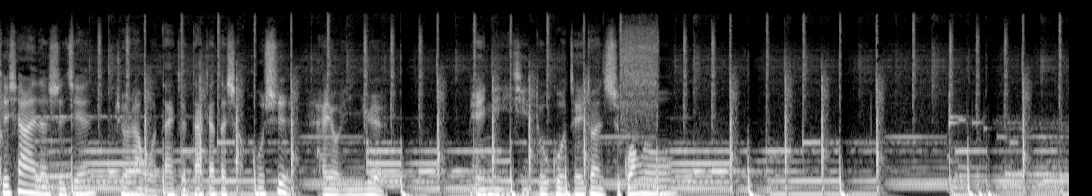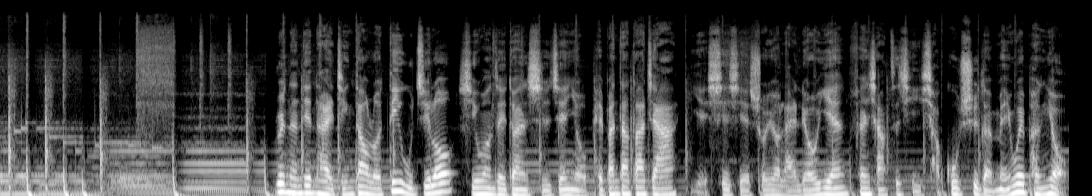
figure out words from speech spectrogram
接下来的时间，就让我带着大家的小故事，还有音乐，陪你一起度过这一段时光喽。润南电台已经到了第五集喽，希望这段时间有陪伴到大家，也谢谢所有来留言分享自己小故事的每一位朋友。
